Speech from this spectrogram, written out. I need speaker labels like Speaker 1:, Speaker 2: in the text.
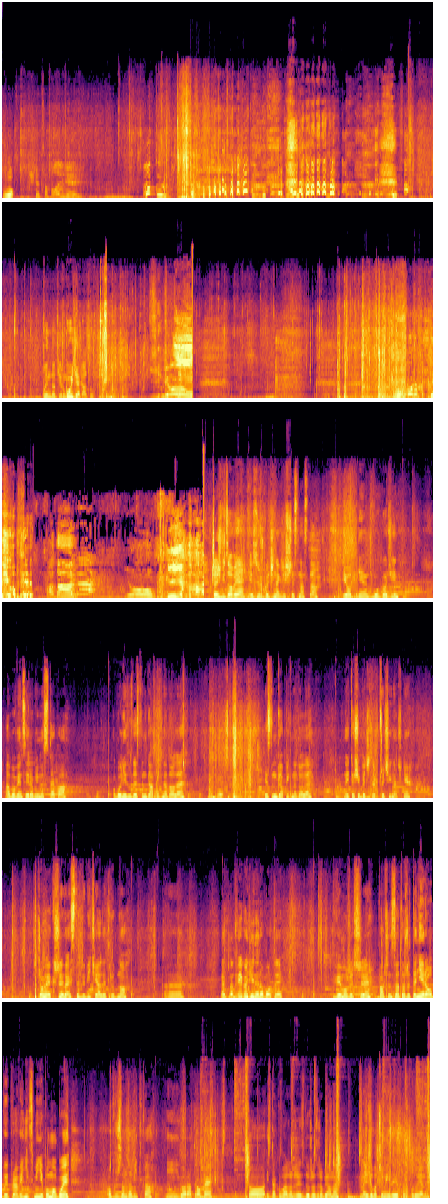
Speaker 1: Ło, świeca.
Speaker 2: Wolniej! Płyn do kierunku
Speaker 1: Pójdzie.
Speaker 2: wskazu. Padaj!
Speaker 1: Cześć widzowie, jest już godzina gdzieś 16 i od nie wiem, dwóch godzin albo więcej robimy stepa. Ogólnie tutaj jest ten gapik na dole. O, jest ten gapik na dole. No i to się będzie tak przecinać, nie? Trochę krzywe jest to wybicie, ale trudno. Eee, na dwie godziny roboty, dwie może trzy, patrząc na to, że te nieroby prawie nic mi nie pomogły, oprócz tam Dawidka i Igora trochę, to i tak uważam, że jest dużo zrobione. No i zobaczymy ile jutro zbudujemy.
